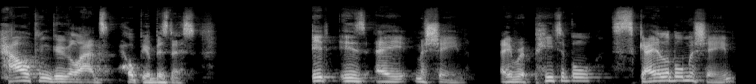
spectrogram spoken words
How can Google ads help your business? It is a machine, a repeatable, scalable machine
